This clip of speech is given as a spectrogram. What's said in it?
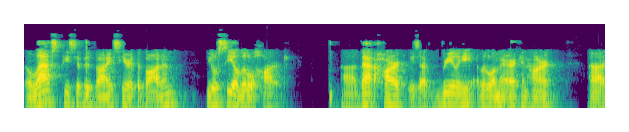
The last piece of advice here at the bottom, you'll see a little heart. Uh, that heart is a really little American heart. Uh,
